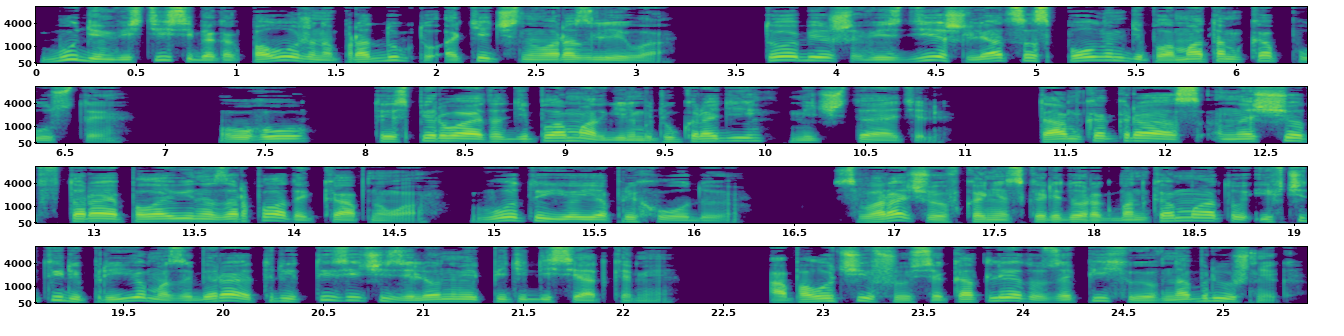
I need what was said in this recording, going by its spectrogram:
Будем вести себя как положено продукту отечественного разлива. То бишь, везде шляться с полным дипломатом капусты. Угу, ты сперва этот дипломат где-нибудь укради, мечтатель. Там как раз на счет вторая половина зарплаты капнула. Вот ее я приходую. Сворачиваю в конец коридора к банкомату и в четыре приема забираю три тысячи зелеными пятидесятками. А получившуюся котлету запихиваю в набрюшник.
